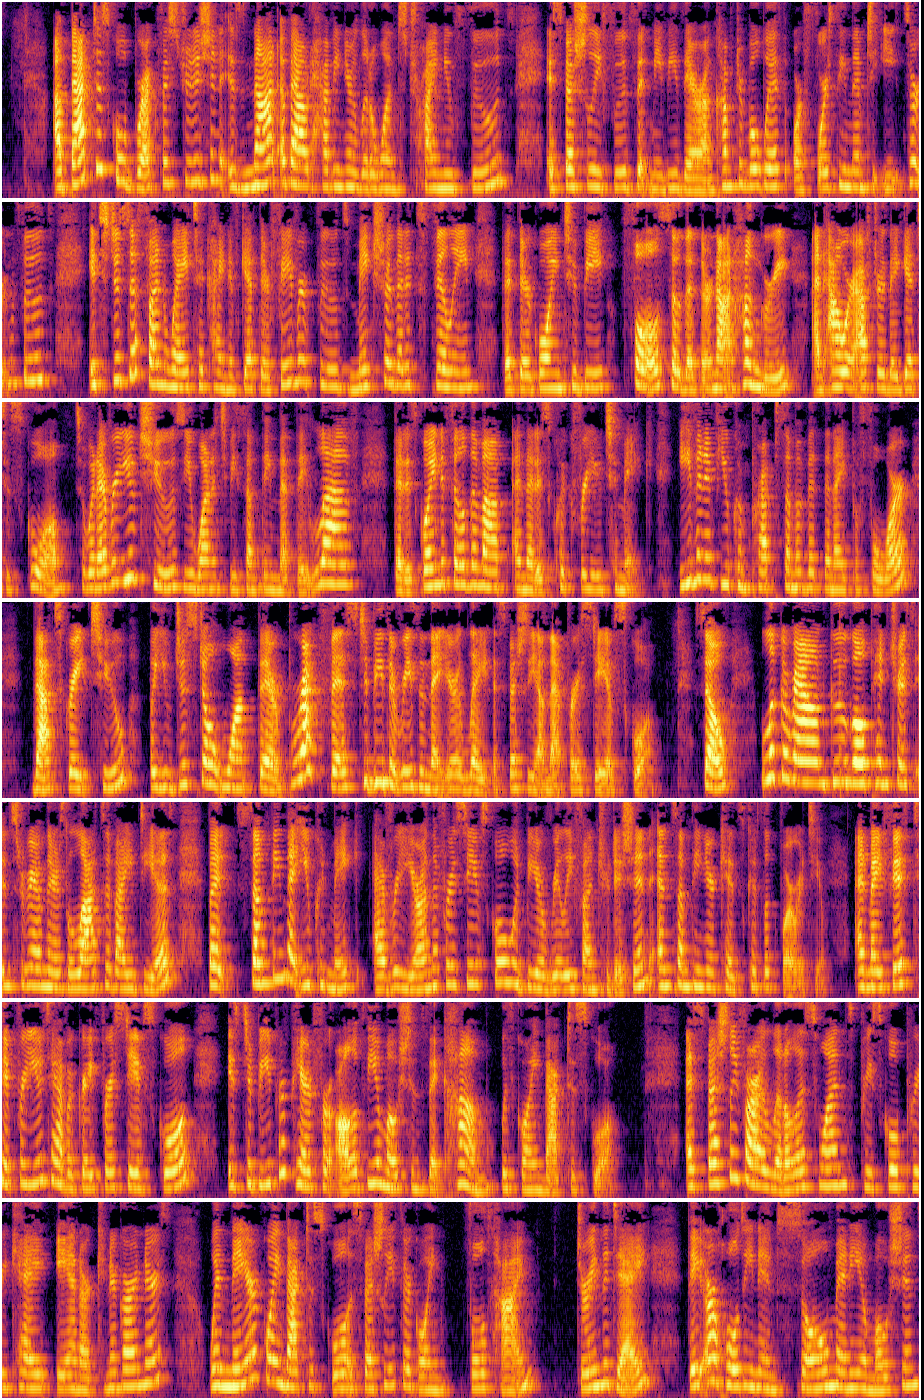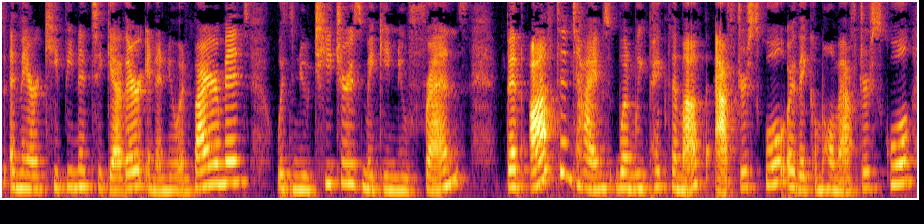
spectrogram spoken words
A back to school breakfast tradition is not about having your little ones try new foods, especially foods that maybe they're uncomfortable with or forcing them to eat certain foods. It's just a fun way to kind of get their favorite foods, make sure that it's filling, that they're going to be full so that they're not hungry an hour after they get to school. So, whatever you choose, you want it to be something that they love, that is going to fill them up, and that is quick for you to make. Even if you can prep some of it the night before, that's great too, but you just don't want their breakfast to be the reason that you're late, especially on that first day of school. So look around Google, Pinterest, Instagram, there's lots of ideas, but something that you could make every year on the first day of school would be a really fun tradition and something your kids could look forward to. And my fifth tip for you to have a great first day of school is to be prepared for all of the emotions that come with going back to school. Especially for our littlest ones, preschool, pre K, and our kindergartners, when they are going back to school, especially if they're going full time during the day, they are holding in so many emotions and they are keeping it together in a new environment with new teachers, making new friends. That oftentimes, when we pick them up after school or they come home after school,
